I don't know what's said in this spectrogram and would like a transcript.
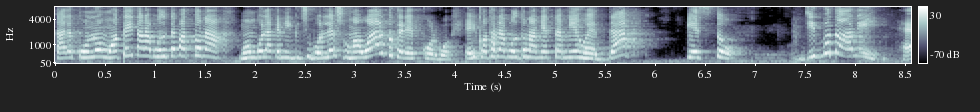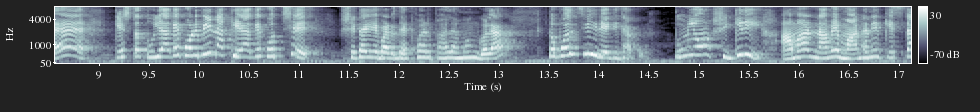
তাহলে কোনো মতেই তারা বলতে পারতো না। মঙ্গলাকে নিয়ে কিছু বললে সোমা ওয়াল তোকে রেপ করব। এই কথাটা বলতো না, আমি একটা মেয়ে হয়ে, দেখ, কেস তো। জিতবো তো আমি? হ্যাঁ কেসটা তুই আগে করবি না কে আগে করছে? সেটাই এবার দেখবার পালা মঙ্গলা তো বলছি রেডি থাকো। তুমিও শিগগিরই আমার নামে মানহানির কেসটা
